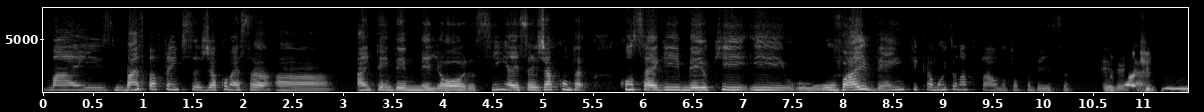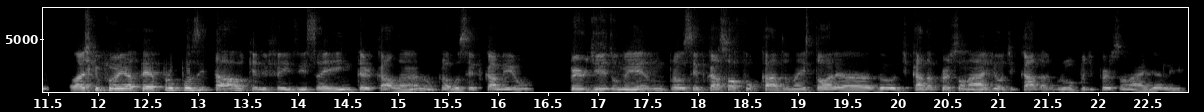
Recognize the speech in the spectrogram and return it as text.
Mas mais para frente você já começa a, a entender melhor, assim, aí você já consegue meio que e o, o, vai e vem fica muito natural na tua cabeça. É eu, acho que, eu acho que foi até proposital que ele fez isso aí intercalando para você ficar meio perdido mesmo, para você ficar só focado na história do, de cada personagem ou de cada grupo de personagem ali.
